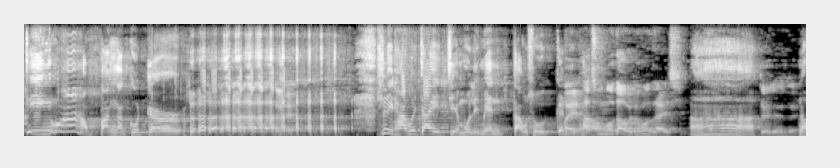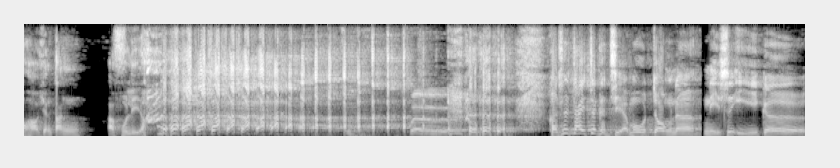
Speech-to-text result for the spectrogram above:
听话，好棒啊，Good girl。对，所以他会在节目里面到处跟你跑，他从头到尾都跟我在一起。啊。对对对，那我好想当阿芙里哦。不不不不，可是在这个节目中呢，你是以一个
